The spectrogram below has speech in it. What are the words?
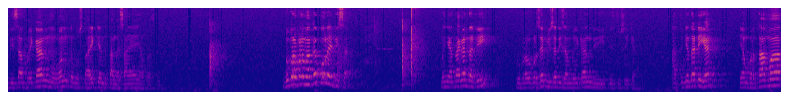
disampaikan mohon ke mustahik yang di tangga saya yang pesan. Beberapa lembaga boleh bisa menyatakan tadi beberapa persen bisa disampaikan didistribusikan. Artinya tadi kan yang pertama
